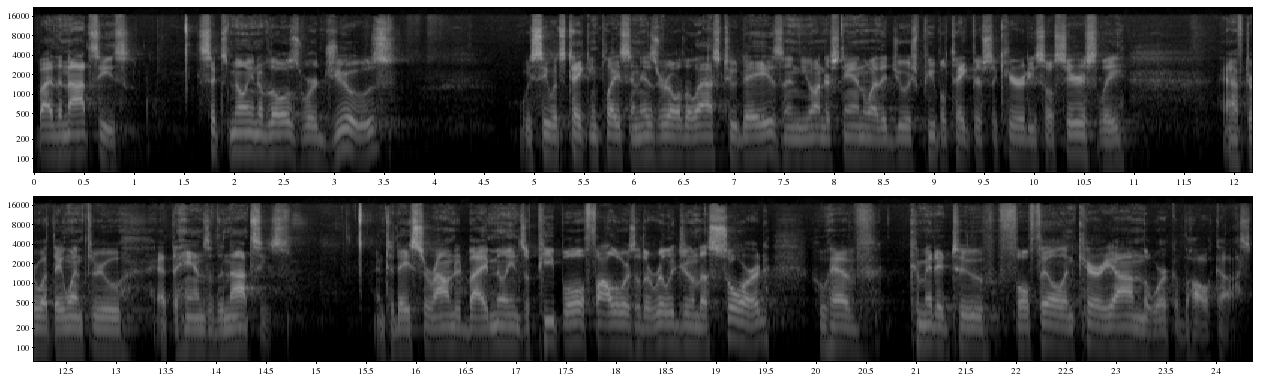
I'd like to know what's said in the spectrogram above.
by the Nazis. Six million of those were Jews. We see what's taking place in Israel the last two days, and you understand why the Jewish people take their security so seriously after what they went through at the hands of the Nazis. And today, surrounded by millions of people, followers of the religion of the sword, who have committed to fulfill and carry on the work of the Holocaust.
